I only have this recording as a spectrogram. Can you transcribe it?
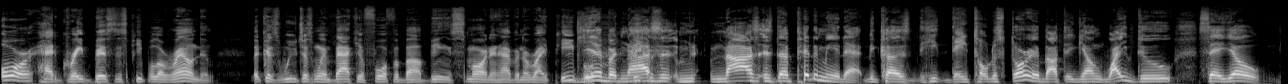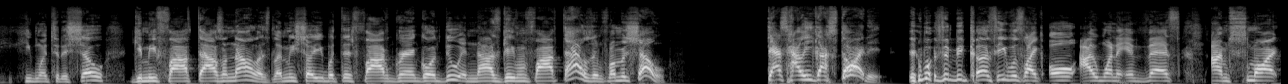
or had great business people around him. Because we just went back and forth about being smart and having the right people. Yeah, but Nas is Nas is the epitome of that because he they told a story about the young white dude said, "Yo, he went to the show, give me five thousand dollars. Let me show you what this five grand gonna do." And Nas gave him five thousand from a show. That's how he got started. It wasn't because he was like, "Oh, I want to invest. I'm smart.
